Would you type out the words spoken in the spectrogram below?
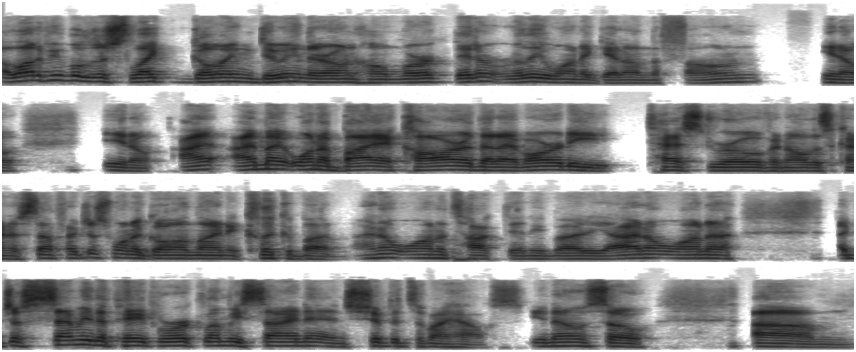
a lot of people just like going doing their own homework. They don't really want to get on the phone. You know, you know, I I might want to buy a car that I've already test drove and all this kind of stuff. I just want to go online and click a button. I don't want to talk to anybody. I don't want to just send me the paperwork, let me sign it and ship it to my house. You know, so um,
